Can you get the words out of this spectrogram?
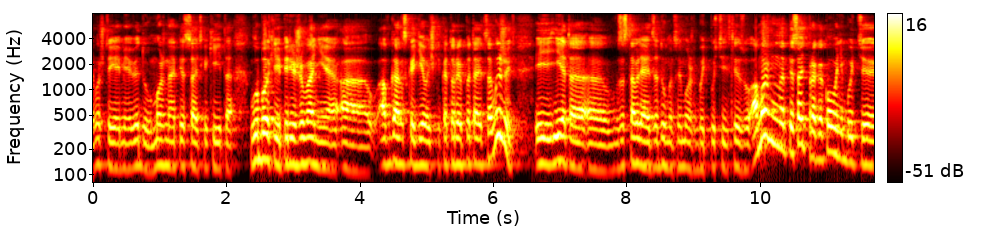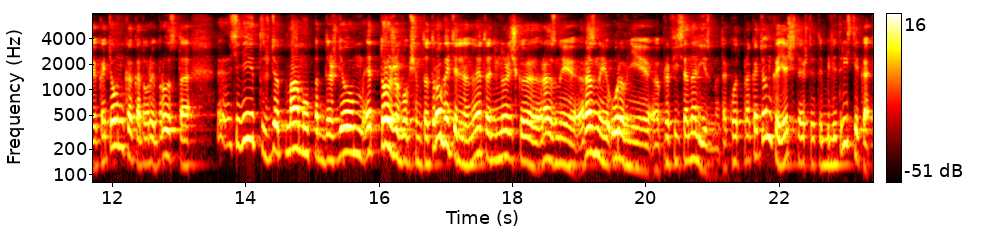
вот что я имею в виду, можно описать какие-то глубокие переживания афганской девочки, которая пытается выжить, и, и это заставляет задуматься и, может быть, пустить слезу. А можно написать про какого-нибудь котенка, который просто сидит, ждет маму под дождем. Это тоже, в общем-то, трогательно, но это немножечко разные, разные уровни э, профессионализма. Так вот, про котенка я считаю, что это билетристика.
